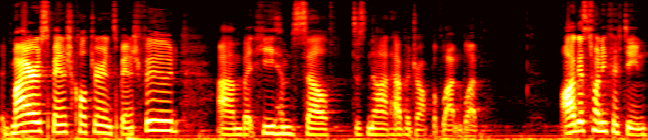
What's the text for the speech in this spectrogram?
admires Spanish culture and Spanish food, um, but he himself does not have a drop of Latin blood. August 2015.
